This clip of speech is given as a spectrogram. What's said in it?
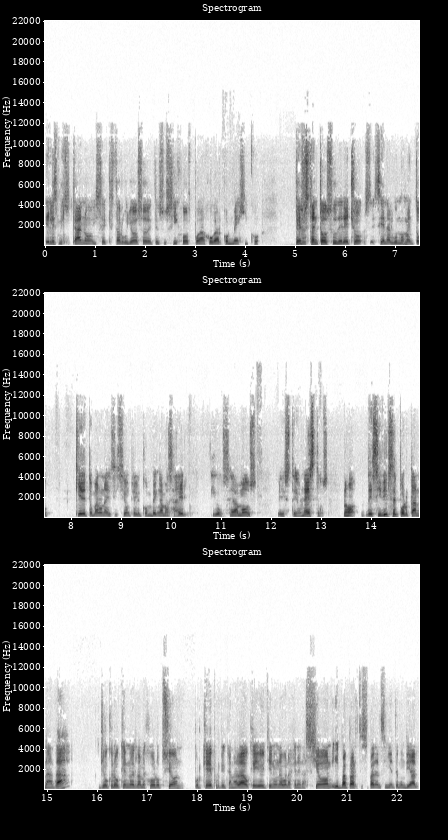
él es mexicano y sé que está orgulloso de que sus hijos puedan jugar con México pero está en todo su derecho si en algún momento quiere tomar una decisión que le convenga más a él. Digo, seamos este, honestos, ¿no? Decidirse por Canadá, yo creo que no es la mejor opción. ¿Por qué? Porque Canadá, ok, hoy tiene una buena generación y va a participar en el siguiente mundial.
